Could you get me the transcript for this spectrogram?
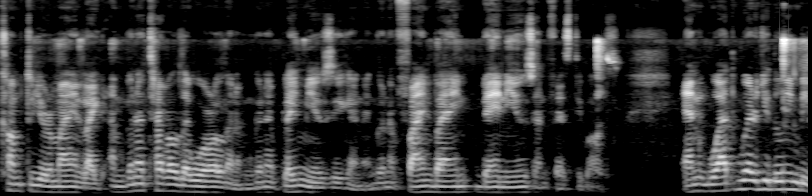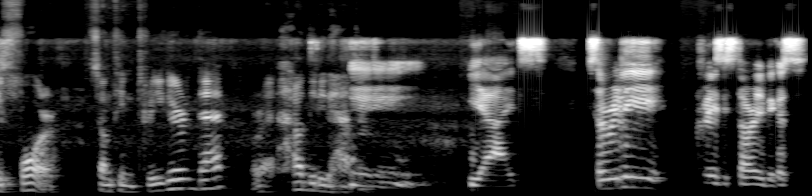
come to your mind? Like, I'm gonna travel the world and I'm gonna play music and I'm gonna find venues and festivals. And what were you doing before? Something triggered that, or how did it happen? Mm, yeah, it's it's a really crazy story because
